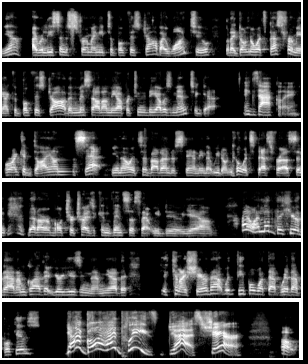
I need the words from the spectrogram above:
Yeah, I release and destroy my need to book this job. I want to, but I don't know what's best for me. I could book this job and miss out on the opportunity I was meant to get. Exactly. Or I could die on set. You know, it's about understanding that we don't know what's best for us and that our vulture tries to convince us that we do. Yeah. Oh, I love to hear that. I'm glad that you're using them. Yeah, can I share that with people? What that where that book is? Yeah, go ahead, please. Yes, share. Oh,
